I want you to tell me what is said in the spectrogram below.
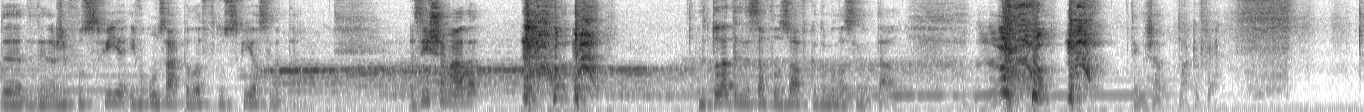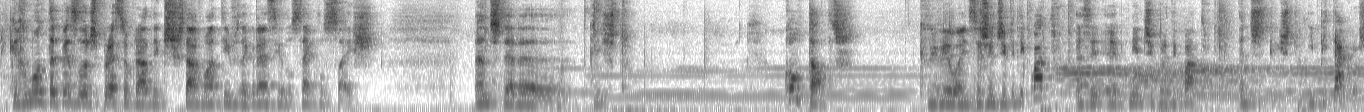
de, de, filosofia e vou começar pela filosofia ocidental. Assim chamada de toda a tradição filosófica do mundo ocidental. Tenho deixar de tomar café. Que remonta a pensadores pré-socráticos que estavam ativos da Grécia do século VI, antes da era de Cristo. Como Tales, que viveu em 624 a 544 a.C., e Pitágoras,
